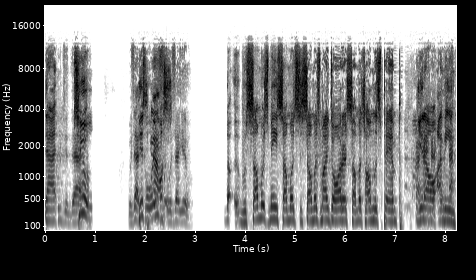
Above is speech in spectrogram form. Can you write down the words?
That, Who did that? two, Was that This toys house- or was that you? No, it was, some was me, some was, some was my daughter, some was homeless pimp. You know, I mean,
